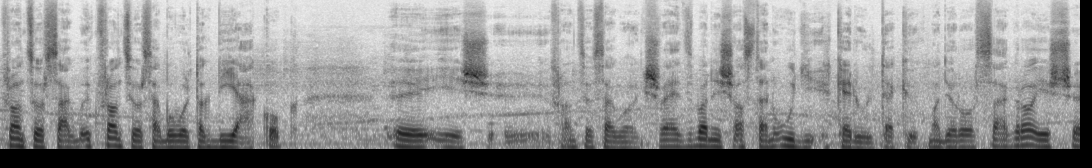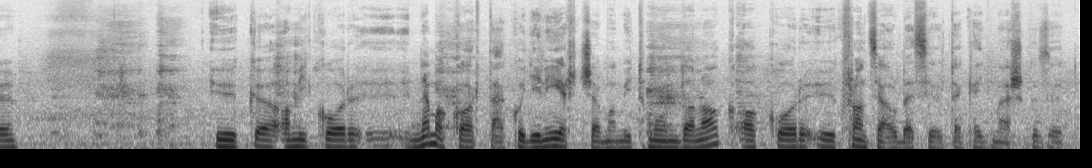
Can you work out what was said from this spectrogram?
Franciaországban, ők Franciaországban voltak diákok, és Franciaországban, Svájcban, és aztán úgy kerültek ők Magyarországra, és ők, amikor nem akarták, hogy én értsem, amit mondanak, akkor ők franciául beszéltek egymás között.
